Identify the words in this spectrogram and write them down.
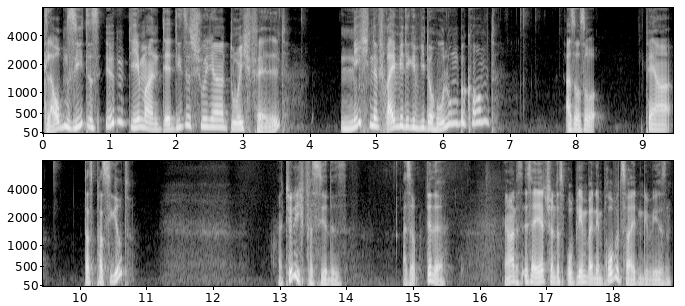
glauben Sie, dass irgendjemand, der dieses Schuljahr durchfällt, nicht eine freiwillige Wiederholung bekommt? Also so per das passiert? Natürlich passiert es. Also bitte. Ja, das ist ja jetzt schon das Problem bei den Probezeiten gewesen.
